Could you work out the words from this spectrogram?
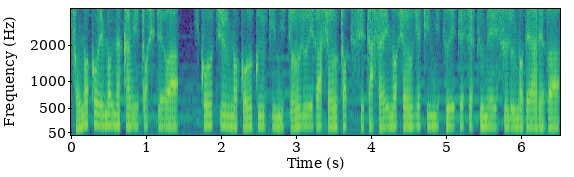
その声の中身としては、飛行中の航空機に鳥類が衝突した際の衝撃について説明するのであれば、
